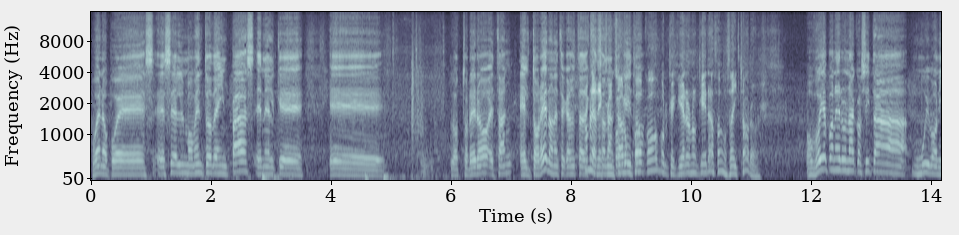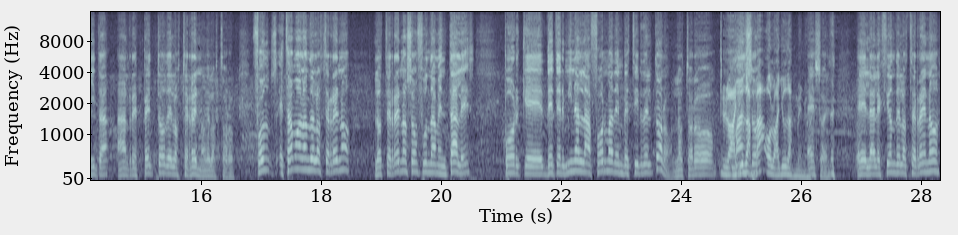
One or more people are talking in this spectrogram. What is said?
Bueno, pues es el momento de impasse en el que eh, los toreros están, el torero en este caso está Hombre, descansando descansar un, poco, porque quiera o no quiera, son seis toros. Os voy a poner una cosita muy bonita al respecto de los terrenos de los toros. Estamos hablando de los terrenos, los terrenos son fundamentales porque determinan la forma de embestir del toro. Los toros ¿Lo ayudas más o lo ayudas menos? Eso es. Eh, la elección de los terrenos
